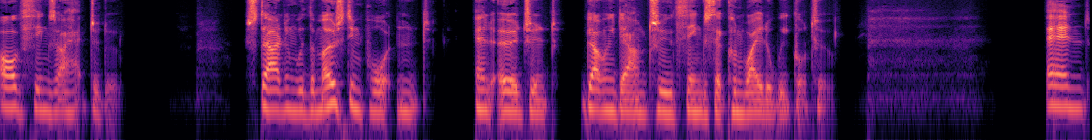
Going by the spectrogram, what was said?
of things I had to do, starting with the most important and urgent, going down to things that can wait a week or two. And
